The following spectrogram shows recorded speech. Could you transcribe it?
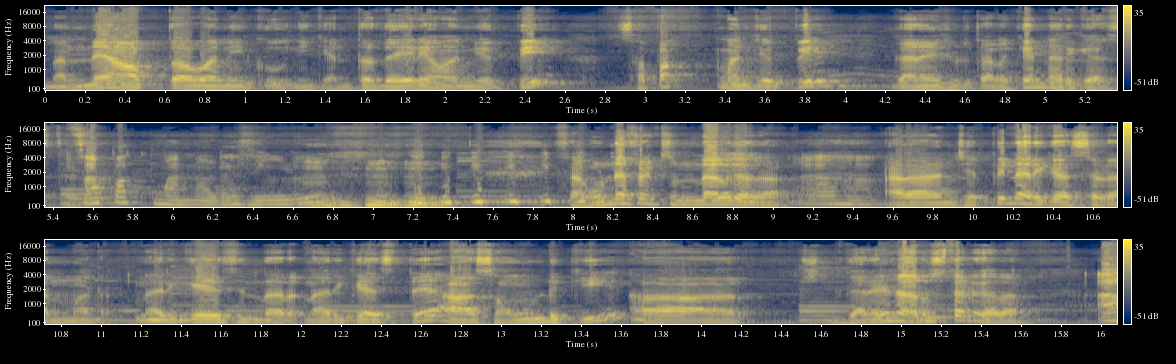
నన్నే ఆపుతావా నీకు? నీకు ఎంత ధైర్యం అని చెప్పి సపక్ అని చెప్పి గణేశుడి తలకే నరికేస్తాడు. సపక్ మన్నాడా శివుడు సౌండ్ ఎఫెక్ట్స్ ఉండాలి కదా. అలా అని చెప్పి నరికేస్తాడు అనమాట నరికేసిన నరికేస్తే ఆ సౌండ్కి ఆ గణేష్ అరుస్తాడు కదా. ఆ.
